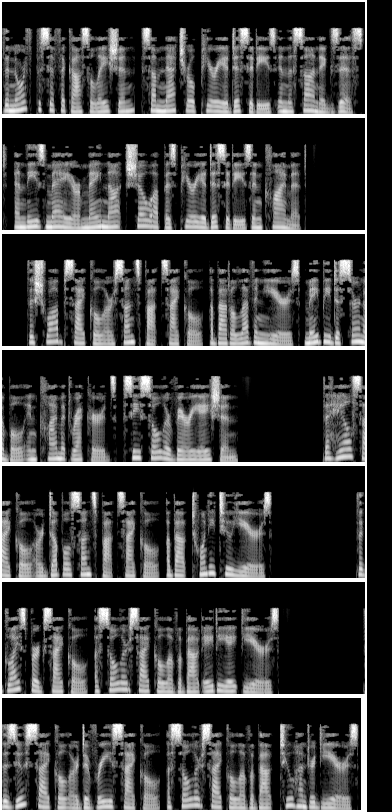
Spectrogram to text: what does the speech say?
The North Pacific Oscillation, some natural periodicities in the Sun exist, and these may or may not show up as periodicities in climate. The Schwabe cycle or sunspot cycle, about 11 years may be discernible in climate records, see solar variation. The Hale cycle or double sunspot cycle, about 22 years the Gleisberg cycle, a solar cycle of about 88 years. The Suess cycle or de Vries cycle, a solar cycle of about 200 years.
